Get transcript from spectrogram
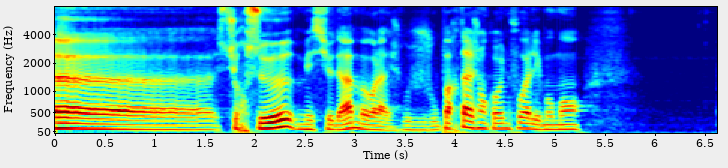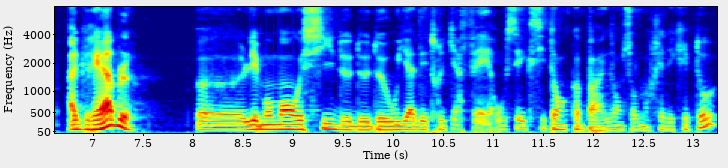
Euh, sur ce, messieurs, dames, voilà, je vous, partage encore une fois les moments agréables. Euh, les moments aussi de, où il y a des trucs à faire, où c'est excitant, comme par exemple sur le marché des cryptos.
